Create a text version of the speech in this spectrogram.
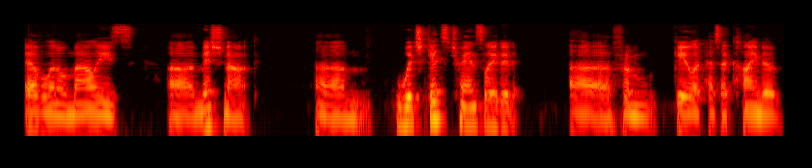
Evelyn O'Malley's uh, Misneach, um, which gets translated uh, from Gaelic as a kind of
